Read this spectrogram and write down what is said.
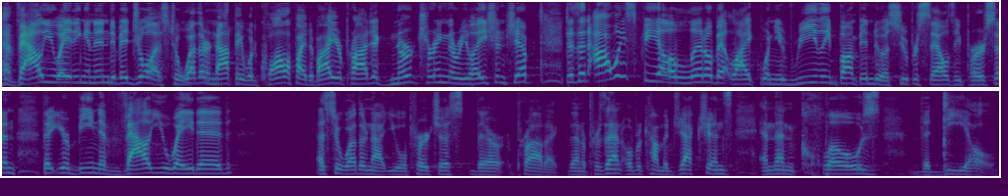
evaluating an individual as to whether or not they would qualify to buy your project, nurturing the relationship. Does it always feel a little bit like when you really bump into a super salesy person that you're being evaluated? as to whether or not you will purchase their product. Then present, overcome objections, and then close the deal.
